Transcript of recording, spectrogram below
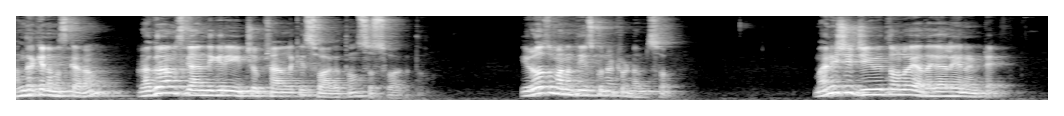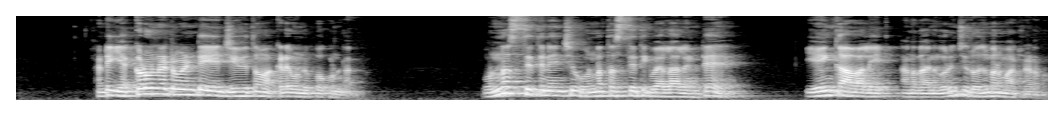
అందరికీ నమస్కారం. రఘురామ్స్ గాంధీగిరి యూట్యూబ్ ఛానల్కి స్వాగతం సుస్వాగతం. ఈరోజు మనం తీసుకున్నటువంటి అంశం మనిషి జీవితంలో ఎదగాలి అని అంటే అంటే ఎక్కడ ఉన్నటువంటి జీవితం అక్కడే ఉండిపోకుండా ఉన్న స్థితి నుంచి ఉన్నత స్థితికి వెళ్ళాలంటే ఏం కావాలి అన్న దాని గురించి ఈరోజు మనం మాట్లాడదాం.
